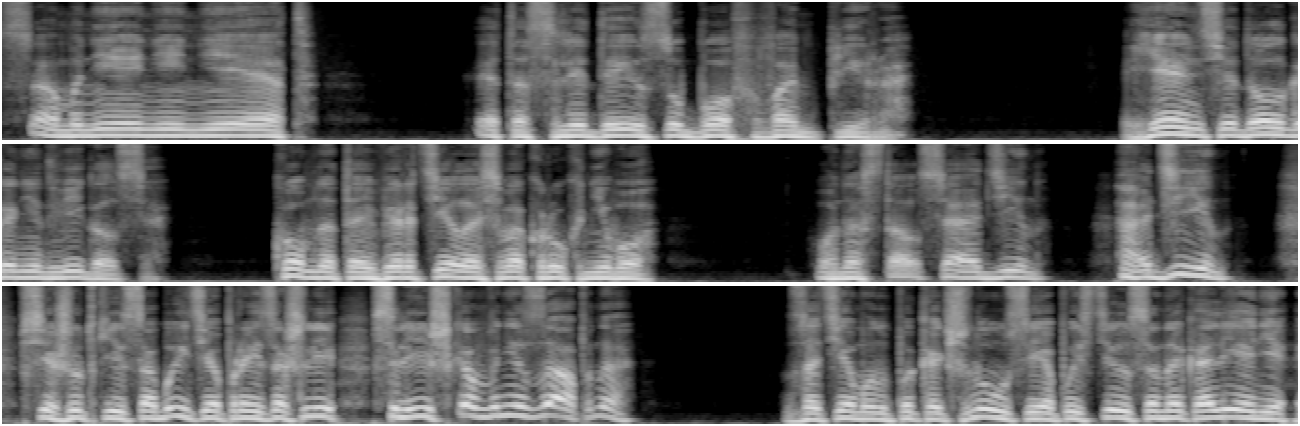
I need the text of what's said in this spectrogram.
Сомнений нет. — это следы зубов вампира. Йенси долго не двигался. Комната вертелась вокруг него. Он остался один. Один! Все жуткие события произошли слишком внезапно. Затем он покачнулся и опустился на колени,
